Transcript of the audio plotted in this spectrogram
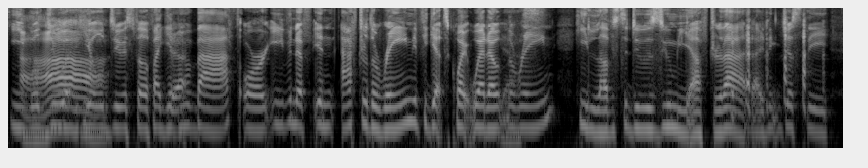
he will do Ah. it. He'll do so if I give him a bath, or even if in after the rain, if he gets quite wet out in the rain, he loves to do a zoomie after that. I think just the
